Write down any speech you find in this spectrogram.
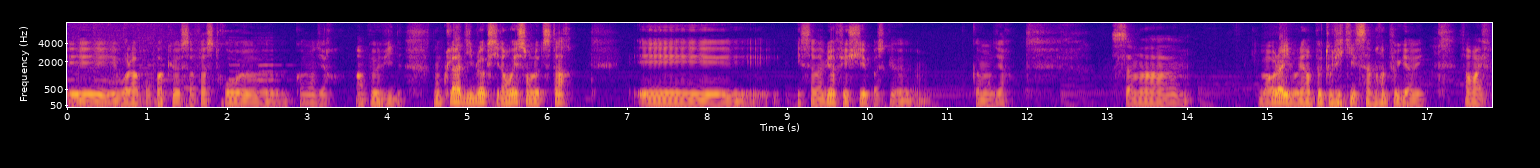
Et, voilà, pour pas que ça fasse trop, euh, comment dire, un peu vide. Donc là, D-Blocks, il a envoyé son lot star. Et, et ça m'a bien fait chier parce que, comment dire, ça m'a... Bah voilà, il volait un peu tous les kills, ça m'a un peu gavé. Enfin bref.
